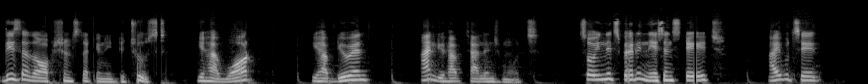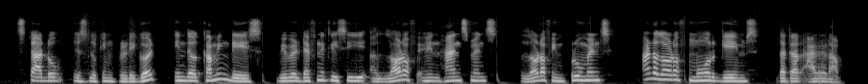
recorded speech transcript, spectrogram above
these are the options that you need to choose. You have war, you have duel, and you have challenge modes. So in its very nascent stage, I would say Stardome is looking pretty good. In the coming days, we will definitely see a lot of enhancements, a lot of improvements, and a lot of more games that are added up.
